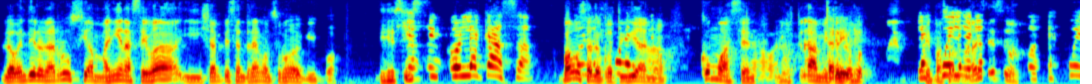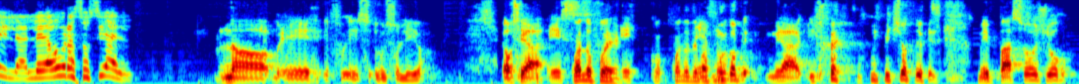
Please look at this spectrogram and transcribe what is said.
lo vendieron a Rusia, mañana se va y ya empieza a entrenar con su nuevo equipo. ¿Qué hacen con la casa? Vamos a lo cotidiano. ¿Cómo hacen los trámites, los documentos? La escuela, eso? la escuela, la obra social. No, eh, es, un lío. O sea, es. ¿Cuándo fue? ¿Cuándo te pasó? Mira, un millón de veces. Me pasó yo.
